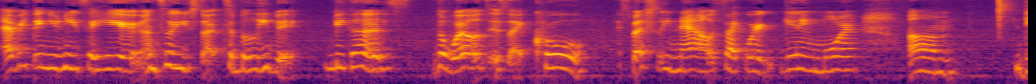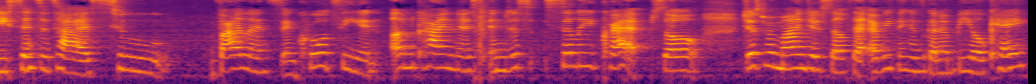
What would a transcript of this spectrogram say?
everything you need to hear until you start to believe it. Because the world is like cruel especially now. It's like we're getting more um desensitized to violence and cruelty and unkindness and just silly crap so just remind yourself that everything is gonna be okay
